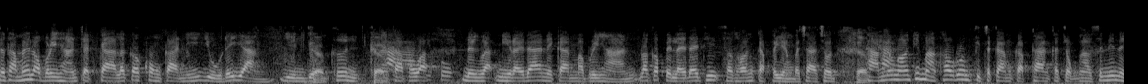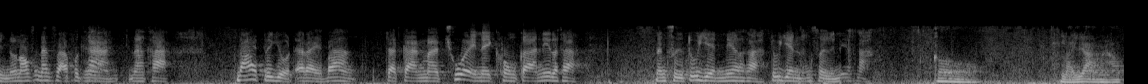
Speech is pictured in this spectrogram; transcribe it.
จะทำให้เราบริหารจัดการแล้วก็โครงการนี้อยู่ได้อย่างยืนยครังบขึ้นครับนะครับเพราะว่าพี่ปุ๊ก หนึ่งละมีรายได้ในการมาบริหาร แล้วก็เป็นรายได้ที่สะท้อนกลับไปยังประชาชน ครับ ถามน้องๆที่มาเข้าร่วมกิจกรรมกับทางกระจกเงาสักนิดหนึ่งน้องๆนักศึกษาฝึกงานนะคะ ได้ประโยชน์อะไรบ้าง จากการมาช่วยในโครงการนี่แหละค่ะ หนังสือตู้เย็นเนี่ยแหละค่ะ ตู้เย็นหนังสือเนี่ยค่ะ ก็หลายอย่างนะครับ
